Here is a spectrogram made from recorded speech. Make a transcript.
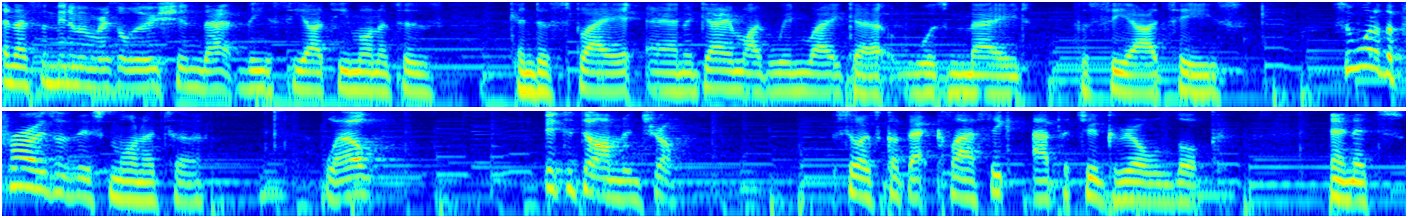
and that's the minimum resolution that these CRT monitors can display, and a game like Wind Waker was made for CRTs. So what are the pros of this monitor? Well, it's a Diamondtron. So it's got that classic aperture grille look, and it's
